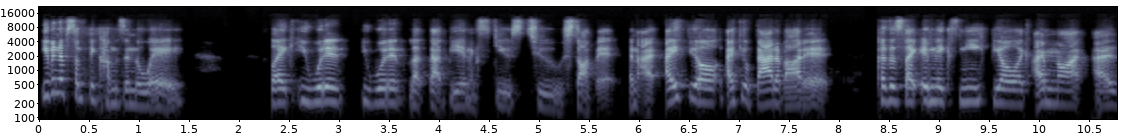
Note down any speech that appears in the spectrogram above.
even if something comes in the way like you wouldn't you wouldn't let that be an excuse to stop it. And i i feel i feel bad about it because it's like it makes me feel like i'm not as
